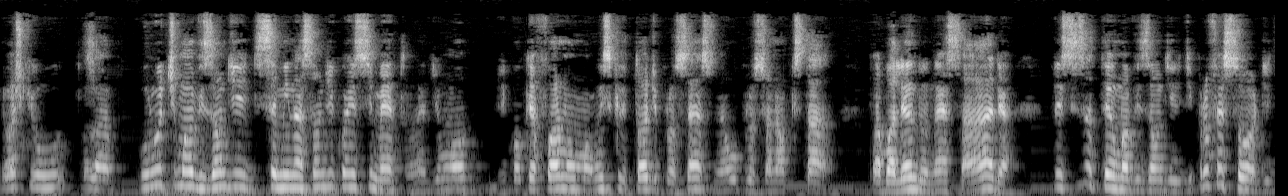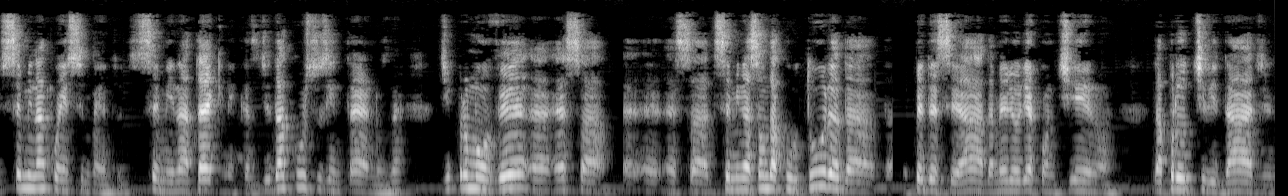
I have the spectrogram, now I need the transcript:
Eu acho que, o, por último, a visão de disseminação de conhecimento, né? de, uma, de qualquer forma, uma, um escritório de processo, né? o profissional que está trabalhando nessa área, precisa ter uma visão de, de, professor, de disseminar conhecimento, de disseminar técnicas, de dar cursos internos, né? de promover é, essa, é, essa disseminação da cultura da, da, PDCA, da melhoria contínua, da produtividade,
